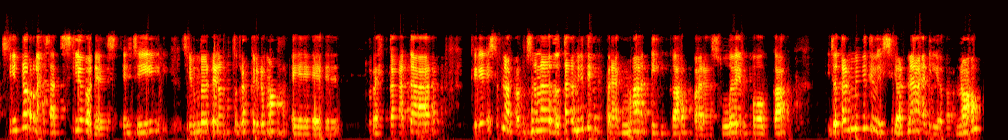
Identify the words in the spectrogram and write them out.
sino las acciones, ¿sí? Siempre que nosotros queremos eh, rescatar que es una persona totalmente pragmática para su época y totalmente visionario, ¿no?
